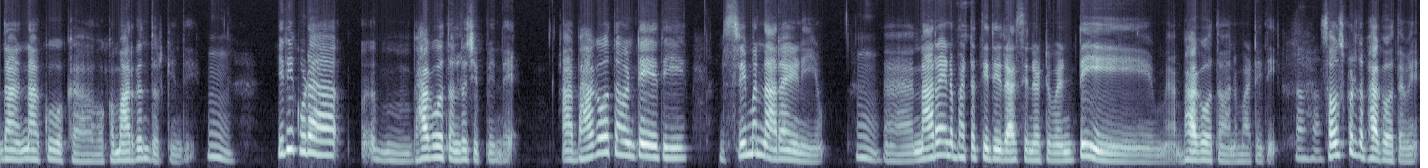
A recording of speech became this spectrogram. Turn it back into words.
దా నాకు ఒక ఒక మార్గం దొరికింది. ఇది కూడా భాగవతంలో చెప్పిందే. ఆ భాగవతం అంటే ఇది శ్రీమన్నారాయణీయం. ఆ, నారాయణ భట్టతిరి రాసినటువంటి భాగవతం అన్నమాట ఇది. ఆహా, సంస్కృత భాగవతమే.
